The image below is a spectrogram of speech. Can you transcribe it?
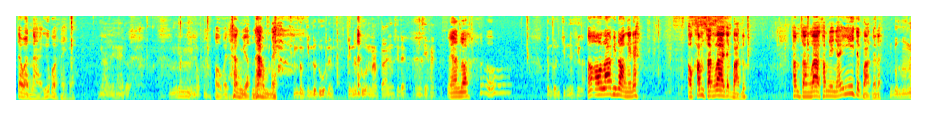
แต่ว่าหนาคือบ่ให้ปะน่าไม่ให้หรอก อืกำลังมกินนกนะออกไปทางเวียดนามไปมันต้องกินดุๆเนี่ยกินดุๆหน้าตาจังสิได้จังสิฮะแม่นบ่โดนๆกินจังสิละเอาเอาล่าพี่น้องไงเนี่ยเอาคำสั่งล่าจักบาทดูคำสั่งล่าคำใหญ่ๆจักบาทเลยนะเบิ่งข้างใน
